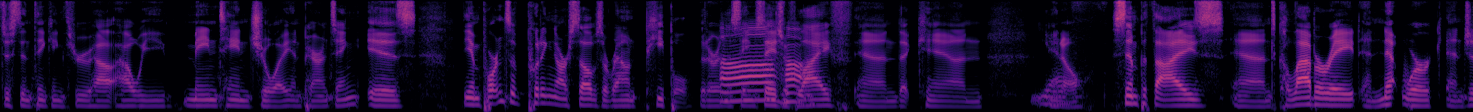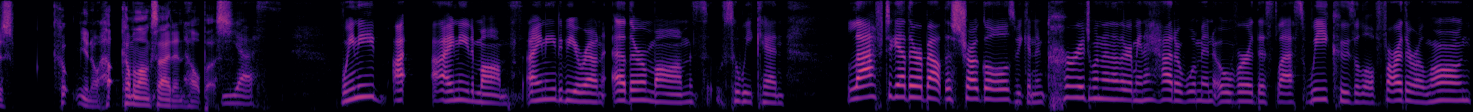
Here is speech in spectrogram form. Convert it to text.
just in thinking through how, how we maintain joy in parenting, is the importance of putting ourselves around people that are in the same stage of Uh-huh. life and that can, Yes. you know, sympathize and collaborate and network and just, co- you know, come alongside and help us. Yes. We need I I need moms. I need to be around other moms so we can laugh together about the struggles, we can encourage one another. I mean, I had a woman over this last week who's a little farther along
